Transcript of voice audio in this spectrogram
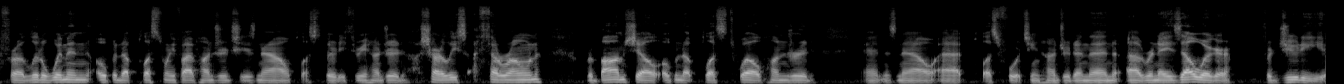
for Little Women opened up plus 2,500. She is now plus 3,300. Charlize Theron for Bombshell opened up plus 1,200 and is now at plus 1400. And then uh, Renee Zellweger for Judy,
